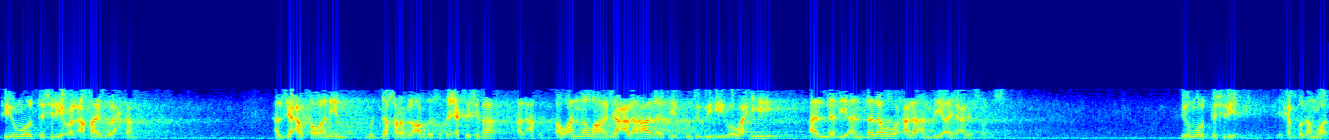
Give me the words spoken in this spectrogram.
في أمور التشريع والعقائد والأحكام؟ هل جعل قوانين مدخرة في الأرض يستطيع يكتشفها؟ العقل. أو أن الله جعل هذا في كتبه ووحيه الذي أنزله على أنبيائه عليه الصلاة والسلام. في أمور التشريع في حفظ الأموال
